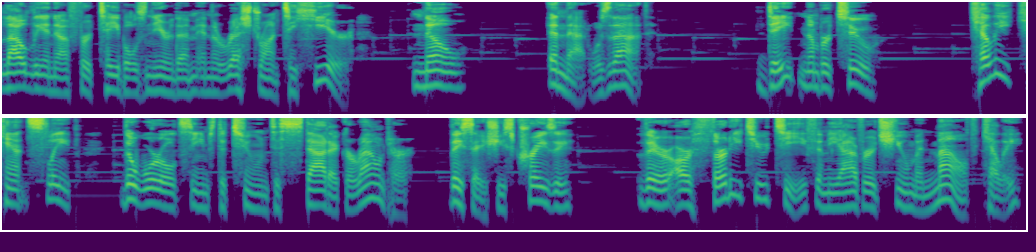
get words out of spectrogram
loudly enough for tables near them in the restaurant to hear. No. And that was that. Date number two. Kelly can't sleep. The world seems to tune to static around her. They say she's crazy. There are 32 teeth in the average human mouth, Kelly.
